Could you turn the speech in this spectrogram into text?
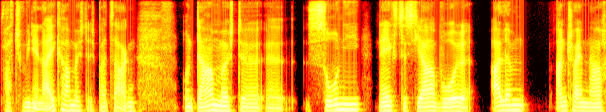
fast schon wie eine Leica, möchte ich bald sagen. Und da möchte äh, Sony nächstes Jahr wohl allem Anschein nach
